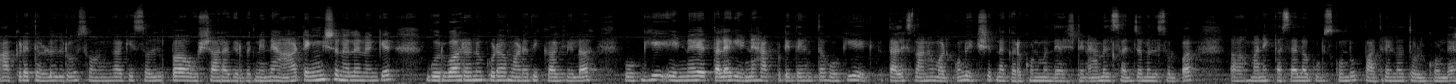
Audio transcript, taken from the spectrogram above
ಆ ಕಡೆ ತಳ್ಳಿದ್ರು. ಸೊ ಹಂಗಾಗಿ ಸ್ವಲ್ಪ ಹುಷಾರಾಗಿರ್ಬೇಕು. ನೆನ್ನೆ ಆ ಟೆನ್ಷನಲ್ಲೇ ನನಗೆ ಗುರುವಾರನೂ ಕೂಡ ಮಾಡೋದಕ್ಕಾಗಲಿಲ್ಲ. ಹೋಗಿ ಎಣ್ಣೆ, ತಲೆಗೆ ಎಣ್ಣೆ ಹಾಕ್ಬಿಟ್ಟಿದ್ದೆ ಅಂತ ಹೋಗಿ ತಲೆ ಸ್ನಾನ ಮಾಡಿಕೊಂಡು ಯಕ್ಷಿತ್ನ ಕರ್ಕೊಂಡು ಬಂದೆ ಅಷ್ಟೇ ಆಮೇಲೆ ಸಂಜೆ ಮೇಲೆ ಸ್ವಲ್ಪ ಮನೆ ಕಸ ಎಲ್ಲ ಗುಡಿಸ್ಕೊಂಡು ಪಾತ್ರೆ ಎಲ್ಲ ತೊಳ್ಕೊಂಡೆ.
